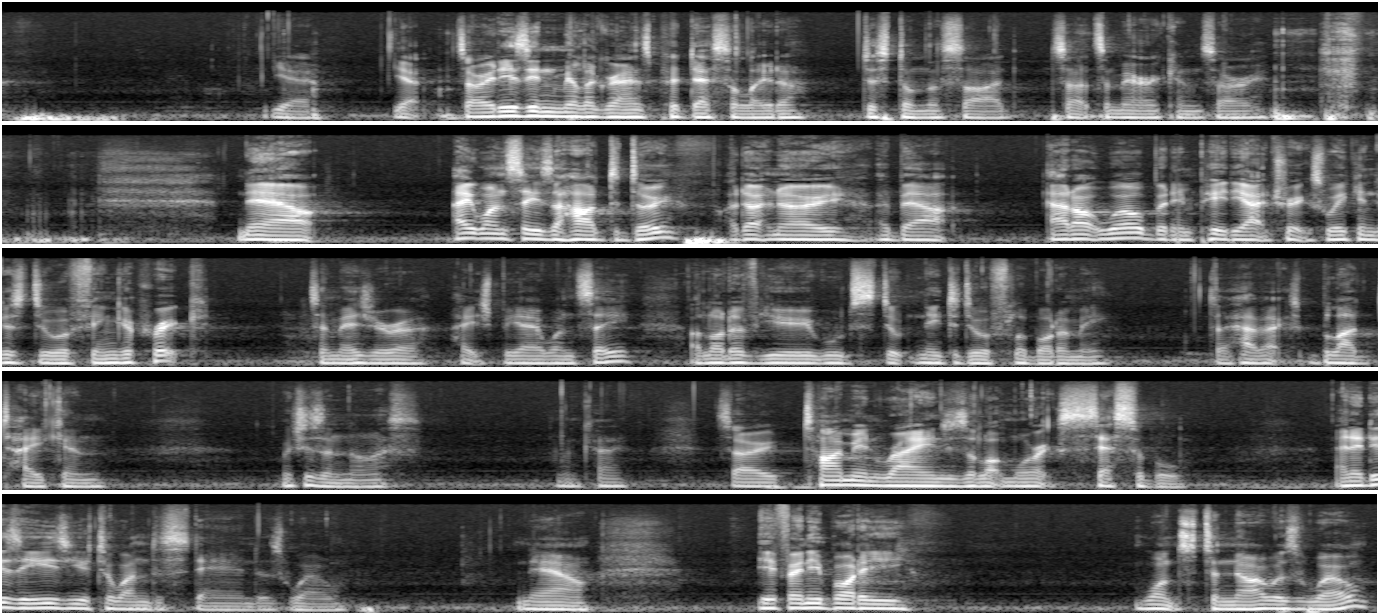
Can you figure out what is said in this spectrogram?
Yeah, yeah. So it is in milligrams per deciliter, just on the side. So it's American, sorry. now, A1Cs are hard to do. I don't know about adult world, but in pediatrics, we can just do a finger prick to measure a HbA1c. A lot of you will still need to do a phlebotomy to have blood taken, which isn't nice. Okay. So time in range is a lot more accessible and it is easier to understand as well. Now, if anybody wants to know as well,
